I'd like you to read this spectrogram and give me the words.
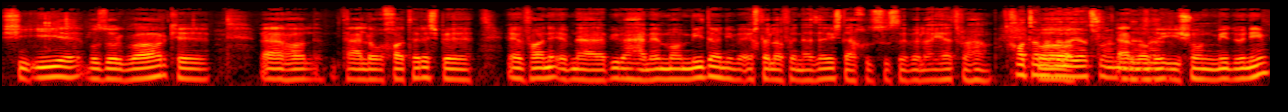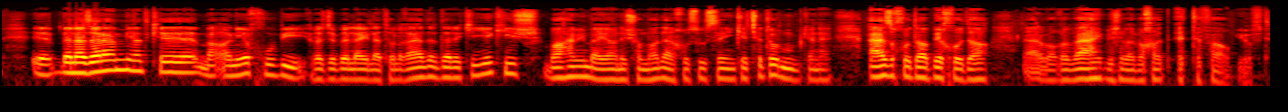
شیعی بزرگوار که به حال تعلق خاطرش به عرفان ابن عربی رو همه ما می‌دانیم و اختلاف نظرش در خصوص ولایت رو هم خاتم ولایت رو هم در واقع ایشون می‌دونیم. به نظرم میاد که معانی خوبی راجع به لیلت القدر داره که یکیش با همین بیان شما در خصوص اینکه چطور ممکنه از خدا به خدا در واقع وحی بشه و بخواد اتفاق بیفته.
